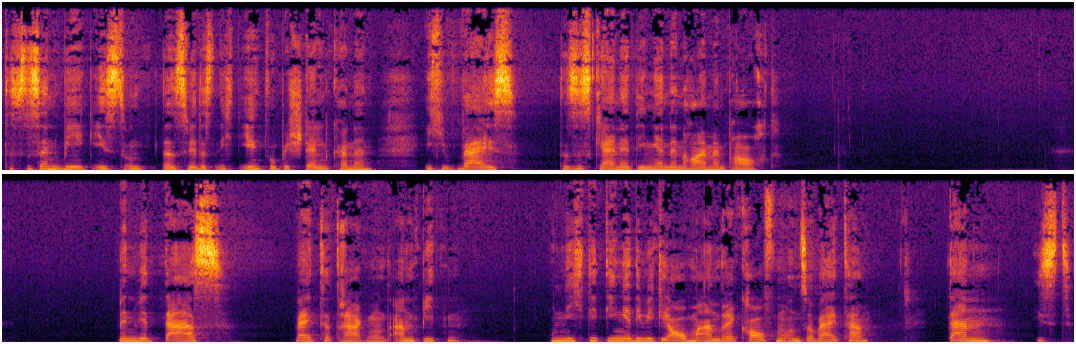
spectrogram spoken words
dass es ein Weg ist und dass wir das nicht irgendwo bestellen können. Ich weiß, dass es kleine Dinge in den Räumen braucht. Wenn wir das weitertragen und anbieten und nicht die Dinge, die wir glauben, andere kaufen und so weiter, dann ist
